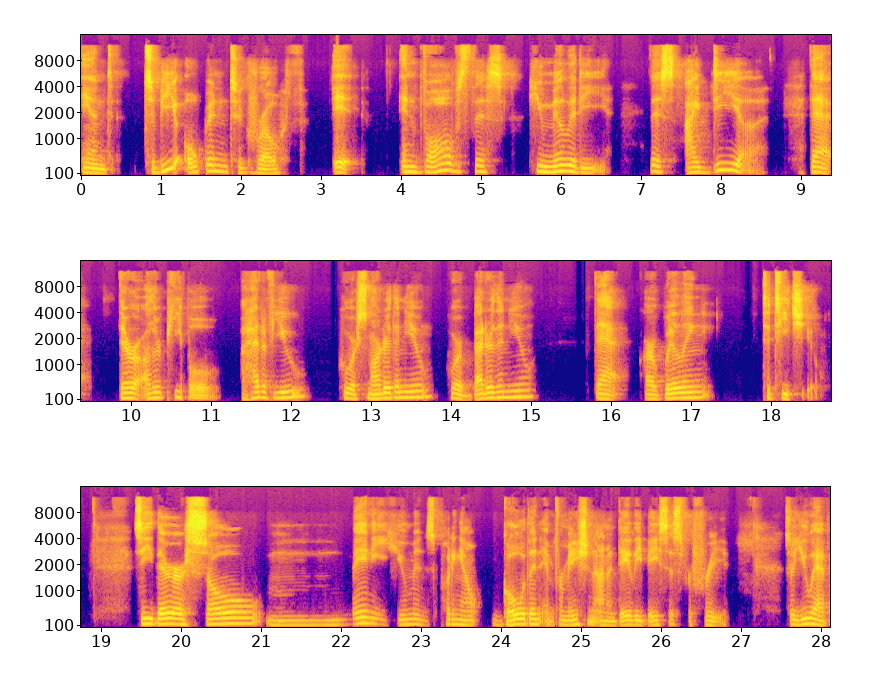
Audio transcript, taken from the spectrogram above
And to be open to growth, it involves this humility, this idea that there are other people ahead of you who are smarter than you, who are better than you that are willing to teach you. See, there are so many humans putting out golden information on a daily basis for free. So you have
